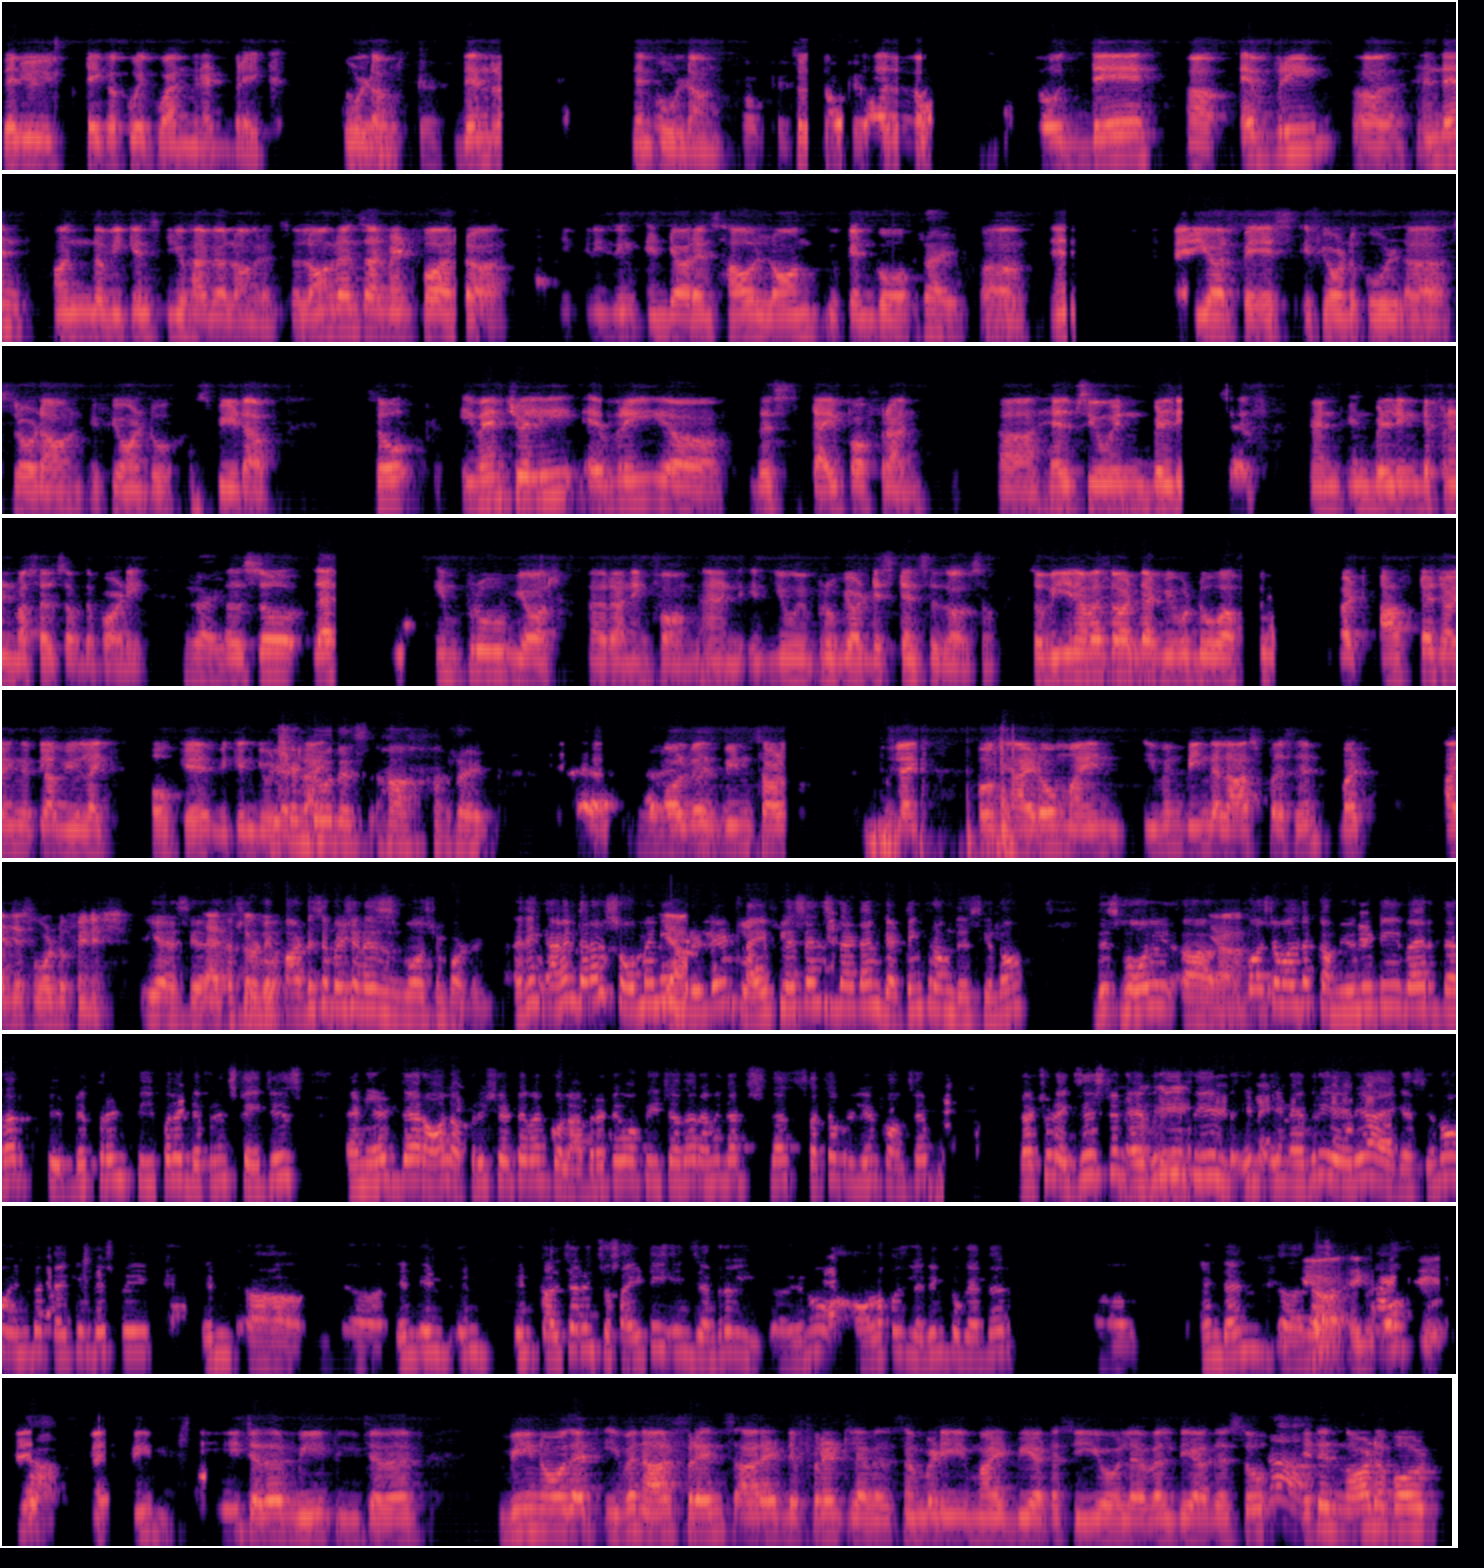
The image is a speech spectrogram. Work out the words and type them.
Then you'll take a quick one minute break, cool down. Okay. Then run, then cool down. Okay. So Okay. are, uh, so they uh, every uh, and then on the weekends you have your long runs. So long runs are meant for uh, increasing endurance, how long you can go, Right. uh, and vary your pace if you want to cool, uh, slow down, if you want to speed up. So eventually, every uh, this type of run uh, helps you in building yourself and in building different muscles of the body. Right. Uh, so that improve your uh, running form and it, you improve your distances also so we never thought that we would do a but after joining the club you like okay we can give we it a can try do this. Huh. Right. Yeah. Right, always right. been sort of like okay i don't mind even being the last person but i just want to finish Yes, yes, That's absolutely. Participation is most important. I think, I mean, there are so many Yeah. brilliant life lessons that I'm getting from this, you know. This whole, uh, Yeah. first of all, the community where there are different people at different stages, and yet they're all appreciative and collaborative of each other. I mean, that's that's such a brilliant concept that should exist in every field, in in every area, I guess. You know, in the tech industry, in uh, uh, in, in in in culture, in society in general. Uh, you know, all of us living together. Uh, and then uh, yeah kind of- exactly yeah. when we see each other meet each other we know that even our friends are at different levels somebody might be at a ceo level the other. So Yeah. it is not about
